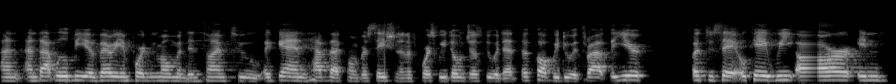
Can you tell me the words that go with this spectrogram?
and and that will be a very important moment in time to again have that conversation. And of course, we don't just do it at the COP; we do it throughout the year. But to say, okay, we are in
